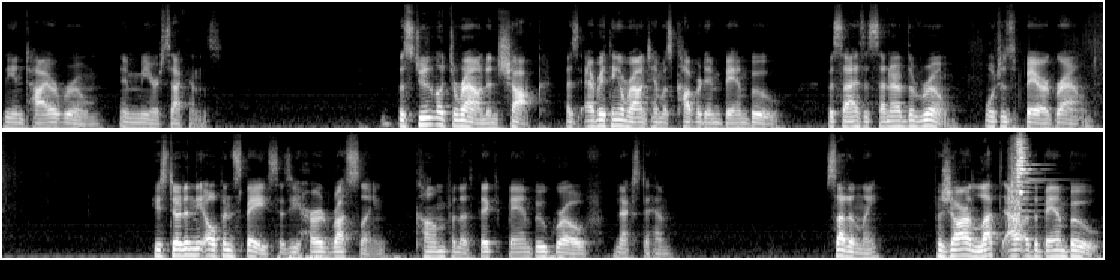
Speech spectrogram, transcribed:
the entire room in mere seconds. The student looked around in shock as everything around him was covered in bamboo, besides the center of the room, which was bare ground. He stood in the open space as he heard rustling come from the thick bamboo grove next to him. Suddenly, Fajar leapt out of the bamboo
